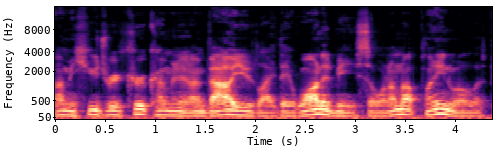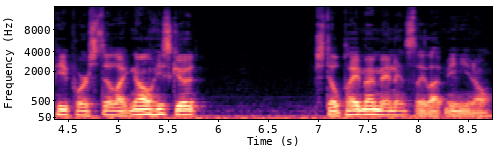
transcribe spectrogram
I'm a huge recruit coming in. I'm valued. Like they wanted me. So when I'm not playing well, the people are still like, no, he's good. Still played my minutes. They let me, you know,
